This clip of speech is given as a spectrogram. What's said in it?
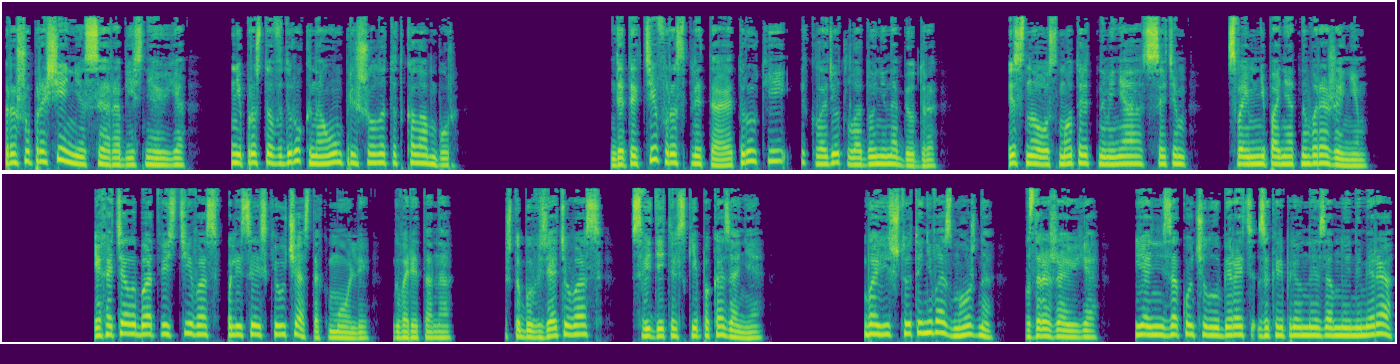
«Прошу прощения, сэр», — объясняю я, — «мне просто вдруг на ум пришел этот каламбур». Детектив расплетает руки и кладет ладони на бедра. И снова смотрит на меня с этим своим непонятным выражением. «Я хотела бы отвезти вас в полицейский участок, Молли», — говорит она, «чтобы взять у вас свидетельские показания». «Боюсь, что это невозможно», — возражаю я. «Я не закончила убирать закрепленные за мной номера,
